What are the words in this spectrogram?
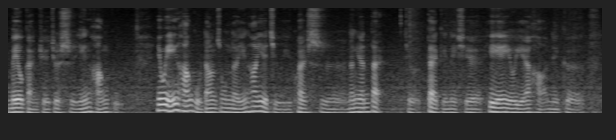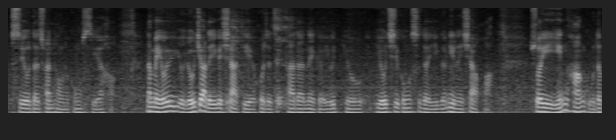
没有感觉，就是银行股，因为银行股当中呢，银行业就有一块是能源贷，就贷给那些页岩油也好，那个石油的传统的公司也好。那么由于有油价的一个下跌，或者它的那个油油油气公司的一个利润下滑，所以银行股的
